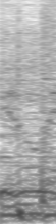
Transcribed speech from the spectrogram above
you.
